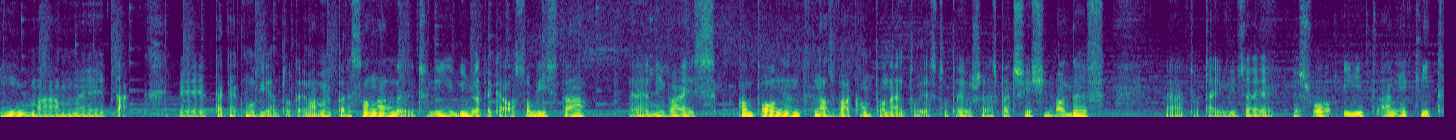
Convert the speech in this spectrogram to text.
I mamy tak, e, tak jak mówiłem, tutaj mamy personal, czyli biblioteka osobista, e, device komponent, nazwa komponentu jest tutaj już SP32dev. Tutaj widzę wyszło it, a nie kit.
